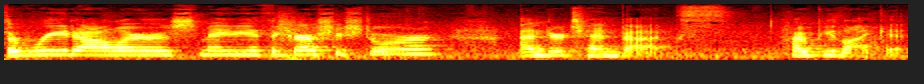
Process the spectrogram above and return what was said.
$3 maybe at the grocery store, under 10 bucks. Hope you like it.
